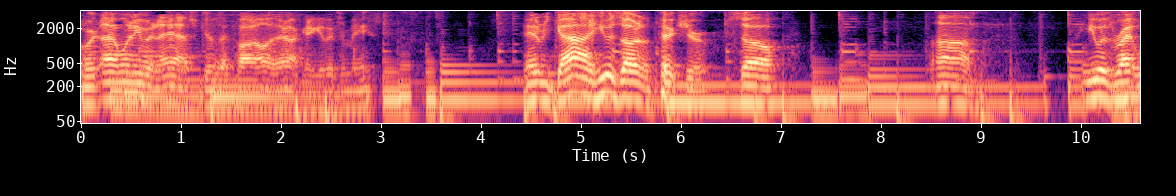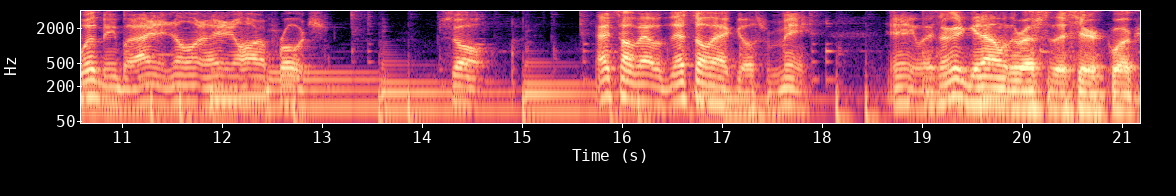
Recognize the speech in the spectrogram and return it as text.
Or I wouldn't even ask because I thought, oh, they're not going to give it to me. And God, he was out of the picture, so um, he was right with me, but I didn't know I didn't know how to approach. So that's how that. That's how that goes for me. Anyways, I'm gonna get on with the rest of this here quick.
